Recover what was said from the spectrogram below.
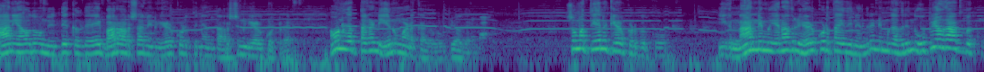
ನಾನು ಯಾವುದೋ ಒಂದು ವಿದ್ಯೆ ಕಲಿತೆ ಐ ಬಾರ ಅರ್ಷ ನಿನಗೆ ಹೇಳ್ಕೊಡ್ತೀನಿ ಅಂತ ಅರ್ಶನ್ಗೆ ಹೇಳ್ಕೊಟ್ರೆ, ಅವನಿಗೆ ಅದು ತಗೊಂಡು ಏನೂ ಮಾಡೋಕ್ಕಾಗಲ್ಲ ಉಪಯೋಗ ಇಲ್ಲ. ಸೊ ಮತ್ತೇನು ಕೇಳ್ಕೊಡ್ಬೇಕು? ಈಗ ನಾನು ನಿಮಗೆ ಏನಾದರೂ ಹೇಳ್ಕೊಡ್ತಾ ಇದ್ದೀನಿ ಅಂದರೆ ನಿಮ್ಗೆ ಅದರಿಂದ ಉಪಯೋಗ ಆಗಬೇಕು.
